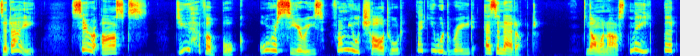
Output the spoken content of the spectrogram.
Today, Sarah asks Do you have a book or a series from your childhood that you would read as an adult? No one asked me, but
